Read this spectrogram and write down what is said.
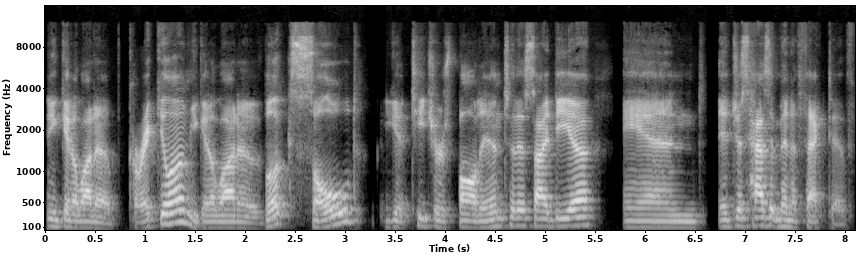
you get a lot of curriculum, you get a lot of books sold, you get teachers bought into this idea, and it just hasn't been effective.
